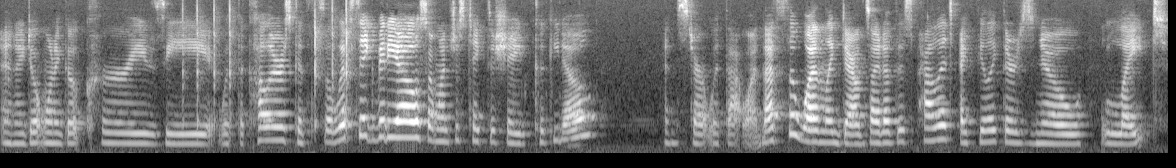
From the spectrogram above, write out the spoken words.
And I don't want to go crazy with the colors because it's a lipstick video. So I want to just take the shade Cookie Dough and start with that one. That's the one like downside of this palette. I feel like there's no light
